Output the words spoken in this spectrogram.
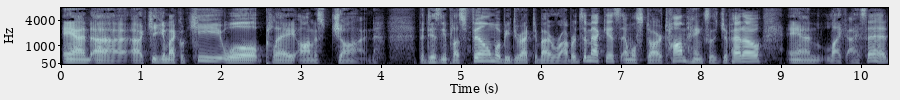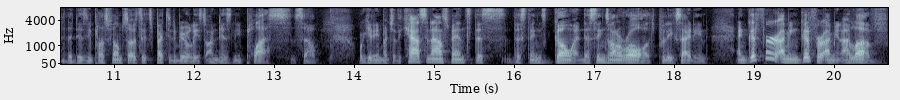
and uh, uh, Keegan Michael Key will play Honest John. The Disney Plus film will be directed by Robert Zemeckis and will star Tom Hanks as Geppetto. And like I said, the Disney Plus film, so it's expected to be released on Disney Plus. So we're getting a bunch of the cast announcements. This this thing's going. This thing's on a roll. It's pretty exciting and good for. I mean, good for. I mean, I love.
